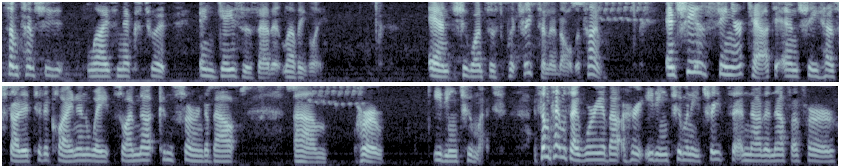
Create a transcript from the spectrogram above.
Sometimes she lies next to it and gazes at it lovingly. And she wants us to put treats in it all the time. And she is senior cat and she has started to decline in weight, so I'm not concerned about um, her eating too much. Sometimes I worry about her eating too many treats and not enough of her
